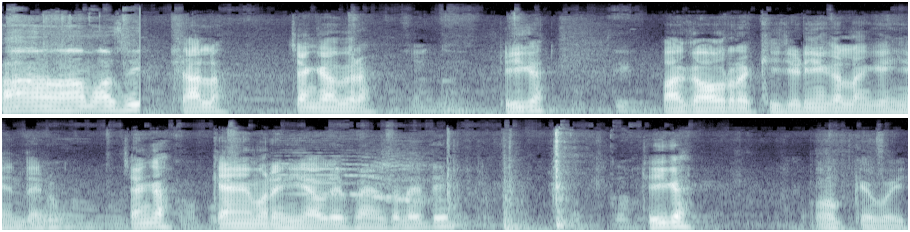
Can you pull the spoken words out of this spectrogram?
ਹਾਂ ਹਾਂ ਮਾਸੀ। ਚੱਲ ਚੰਗਾ ਫਿਰ। ਚੰਗਾ ਠੀਕ ਆ ਪਾ ਗੌਰ ਰੱਖੀ ਜਿਹੜੀਆਂ ਗੱਲਾਂ ਕਹੀਆਂ ਤੈਨੂੰ। ਚੰਗਾ। ਕਾਇਮ ਰਹੀ ਆਪਦੇ ਫੈਸਲੇ ਤੇ। ਠੀਕ ਆ ਓਕੇ ਬਾਈ।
